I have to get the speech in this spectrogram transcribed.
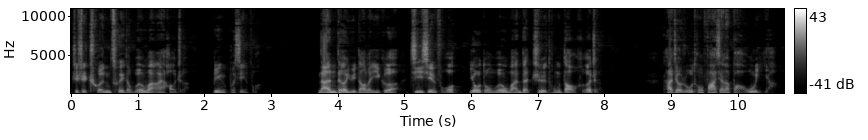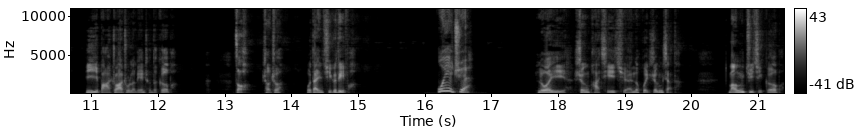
只是纯粹的文玩爱好者，并不信佛。难得遇到了一个既信佛又懂文玩的志同道合者，他就如同发现了宝物一样，一把抓住了连城的胳膊。走上车，我带你去一个地方。我也去。罗毅生怕齐全会扔下他，忙举起胳膊，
